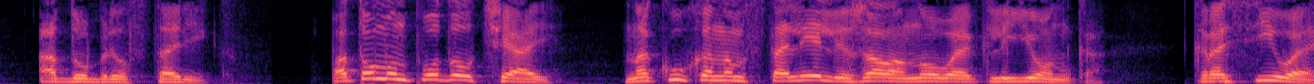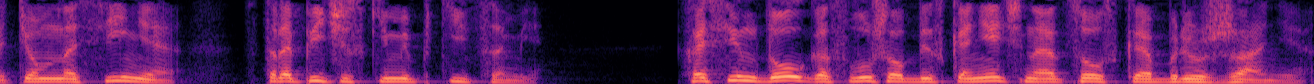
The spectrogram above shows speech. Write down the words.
— одобрил старик. Потом он подал чай. На кухонном столе лежала новая клеенка. красивая, темно-синяя, с тропическими птицами. Хасин долго слушал бесконечное отцовское брюзжание.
